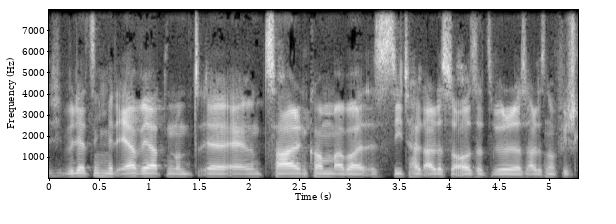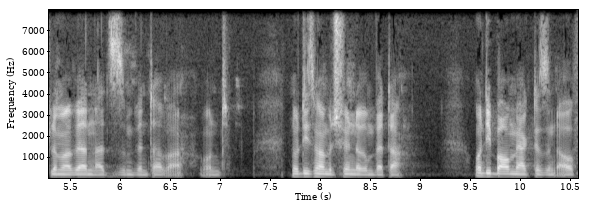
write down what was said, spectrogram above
ich will jetzt nicht mit R-Werten und, äh, und Zahlen kommen, aber es sieht halt alles so aus, als würde das alles noch viel schlimmer werden, als es im Winter war. Und nur diesmal mit schönerem Wetter. Und die Baumärkte sind auf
